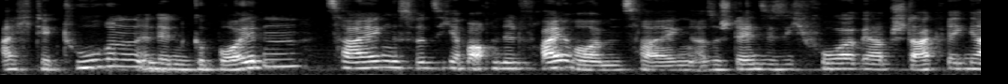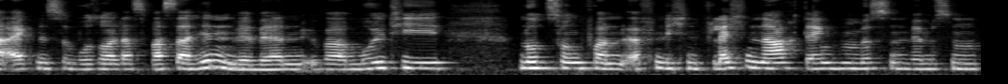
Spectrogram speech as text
Architekturen, in den Gebäuden zeigen. Es wird sich aber auch in den Freiräumen zeigen. Also stellen Sie sich vor, wir haben Starkregenereignisse, wo soll das Wasser hin? Wir werden über Multinutzung von öffentlichen Flächen nachdenken müssen. Wir müssen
